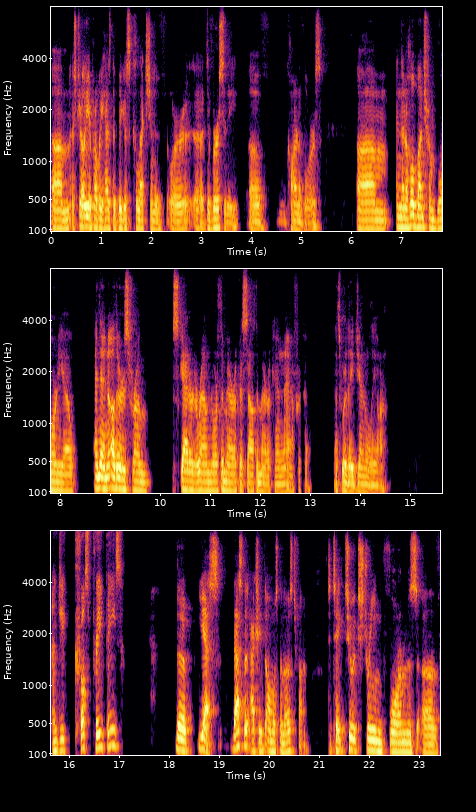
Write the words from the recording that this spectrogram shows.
Um, Australia probably has the biggest collection of or uh, diversity of carnivores, um, and then a whole bunch from Borneo, and then others from scattered around North America, South America, and Africa. That's where they generally are. And do you crossbreed these? The yes, that's the actually almost the most fun to take two extreme forms of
